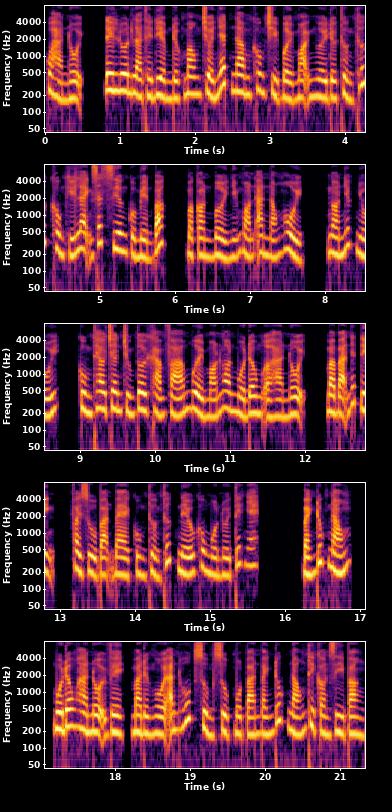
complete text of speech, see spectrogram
của Hà Nội. Đây luôn là thời điểm được mong chờ nhất năm không chỉ bởi mọi người được thưởng thức không khí lạnh rất riêng của miền Bắc mà còn bởi những món ăn nóng hổi, ngon nhức nhối. Cùng theo chân chúng tôi khám phá 10 món ngon mùa đông ở Hà Nội mà bạn nhất định phải rủ bạn bè cùng thưởng thức nếu không muốn nuối tiếc nhé. Bánh đúc nóng, mùa đông Hà Nội về mà được ngồi ăn húp sùm sụp một bán bánh đúc nóng thì còn gì bằng.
